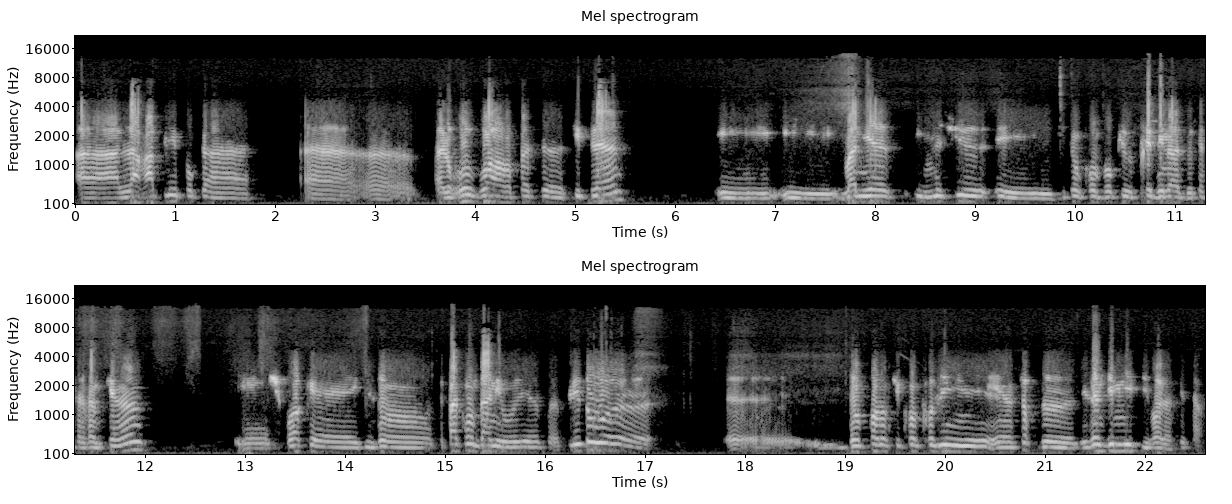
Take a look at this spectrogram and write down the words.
elle l'a rappelé pour qu'elle euh, elle revoie en fait ses plaintes et, et ma nièce et monsieur et, qui sont convoqués au tribunal de 95. Et je crois qu'ils ont, c'est pas condamné, plutôt, euh, euh, ils ont prononcé contre lui une sorte de, des indemnités, voilà, c'est ça.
